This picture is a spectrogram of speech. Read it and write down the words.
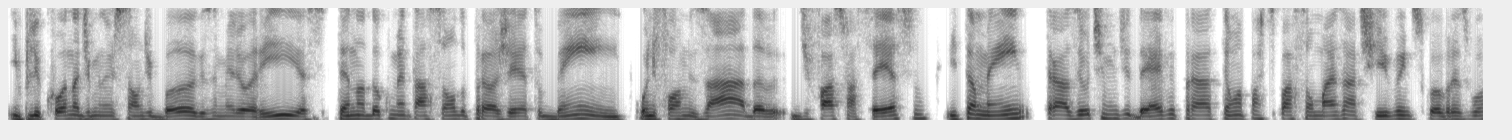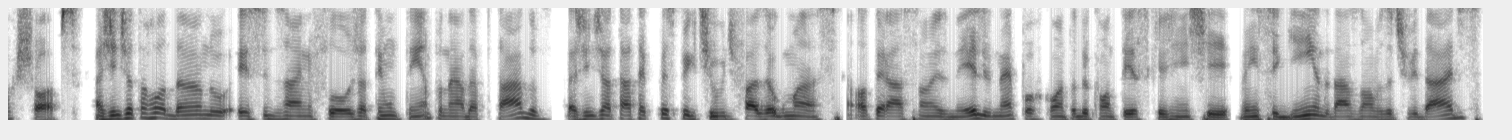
implicou na diminuição de bugs e melhorias, tendo a documentação do projeto bem uniformizada, de fácil acesso, e também trazer o time de dev para ter uma participação mais ativa em Discoveries Workshops. A gente já está rodando esse design flow já tem um tempo, né, adaptado. A gente já está até com perspectiva de fazer algumas alterações nele, né, por conta do contexto que a gente vem seguindo, das novas atividades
